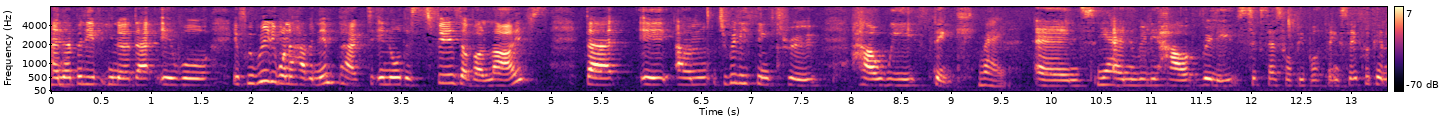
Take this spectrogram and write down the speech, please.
And I believe, you know, that it will, if we really want to have an impact in all the spheres of our lives, that it, um, to really think through how we think. Right. And yeah. and really how really successful people think. So if we can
